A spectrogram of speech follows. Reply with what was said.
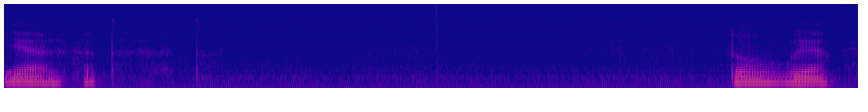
bir arka taraftan dolgu yapıyorum.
